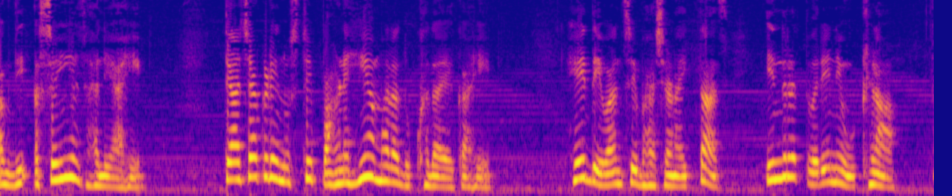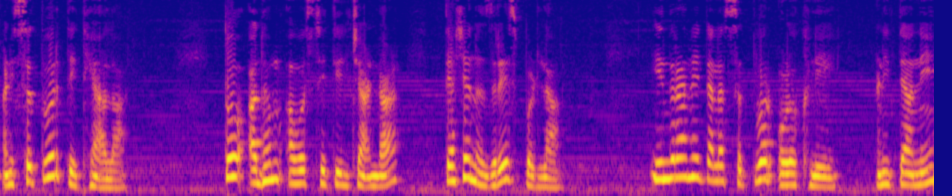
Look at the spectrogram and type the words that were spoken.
अगदी असह्य झाले आहे. त्याच्याकडे नुसते पाहणेही आम्हाला दुःखदायक आहे. हे देवांचे भाषण ऐकताच इंद्र त्वरेने उठला आणि सत्वर तेथे आला. तो अधम अवस्थेतील चांडाळ त्याच्या नजरेस पडला. इंद्राने त्याला सत्वर ओळखले आणि त्याने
